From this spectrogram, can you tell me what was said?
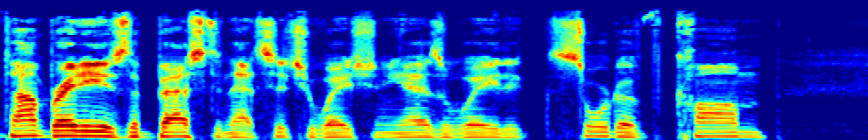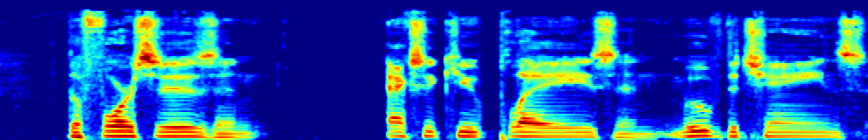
Tom Brady is the best in that situation. He has a way to sort of calm the forces and execute plays and move the chains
